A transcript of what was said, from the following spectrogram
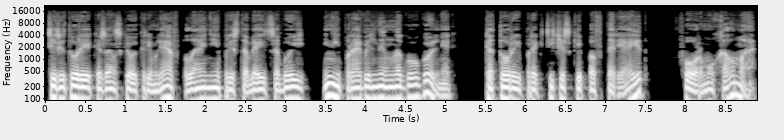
Территория Казанского Кремля в плане представляет собой неправильный многоугольник, который практически повторяет форму холма.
